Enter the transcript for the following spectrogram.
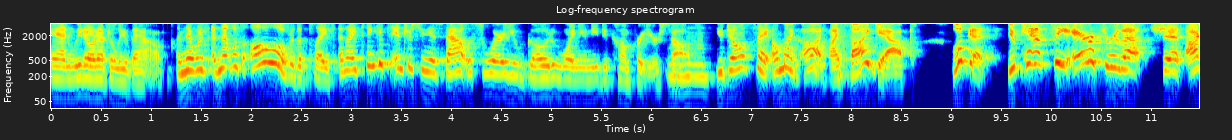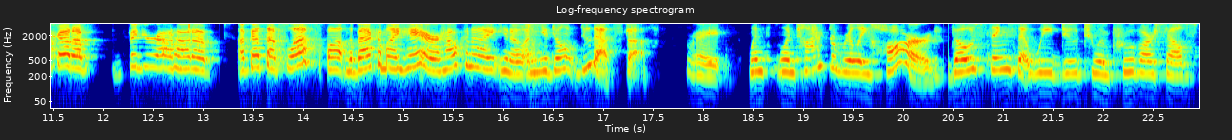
and we don't have to leave the house. And there was, and that was all over the place. And I think it's interesting is that was where you go to when you need to comfort yourself. Mm-hmm. You don't say, "Oh my God, my thigh gap. Look at you can't see air through that shit. I gotta figure out how to. I've got that flat spot in the back of my hair. How can I? You know, I mean, you don't do that stuff. Right. When when times are really hard, those things that we do to improve ourselves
